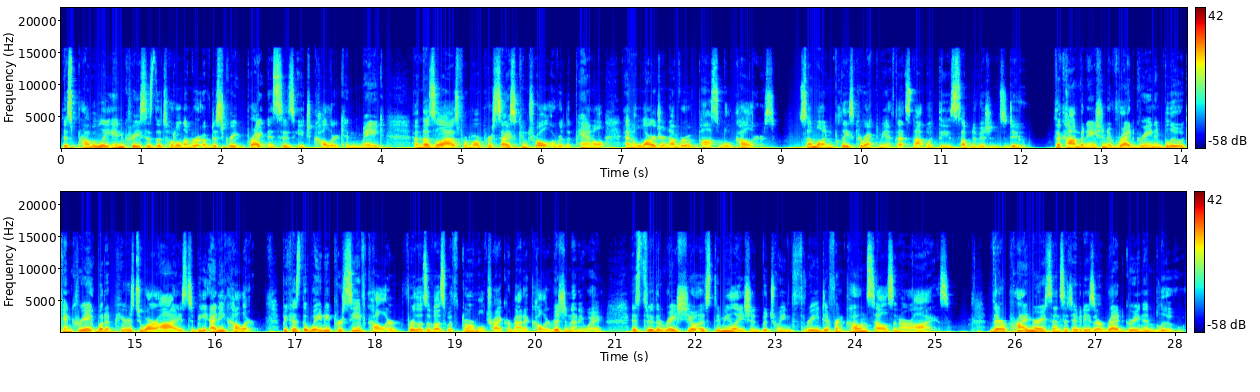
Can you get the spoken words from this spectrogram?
This probably increases the total number of discrete brightnesses each color can make, and thus allows for more precise control over the panel and a larger number of possible colors. Someone please correct me if that's not what these subdivisions do. The combination of red, green, and blue can create what appears to our eyes to be any color, because the way we perceive color, for those of us with normal trichromatic color vision anyway, is through the ratio of stimulation between three different cone cells in our eyes. Their primary sensitivities are red, green, and blue,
